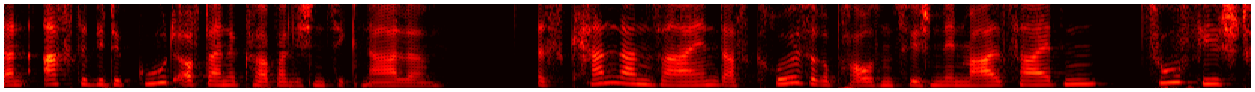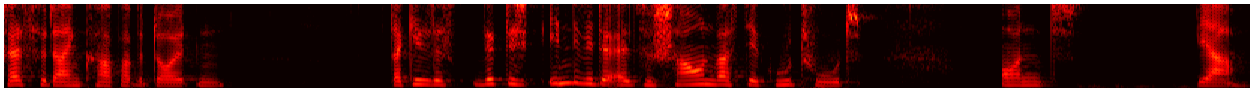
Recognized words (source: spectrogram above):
dann achte bitte gut auf deine körperlichen Signale. Es kann dann sein, dass größere Pausen zwischen den Mahlzeiten zu viel Stress für deinen Körper bedeuten. Da gilt es wirklich individuell zu schauen, was dir gut tut. Und ja,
